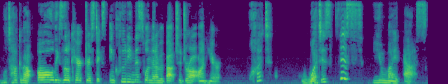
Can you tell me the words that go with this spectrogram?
We'll talk about all these little characteristics, including this one that I'm about to draw on here. What? What is this, you might ask?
